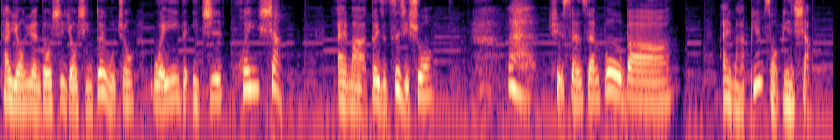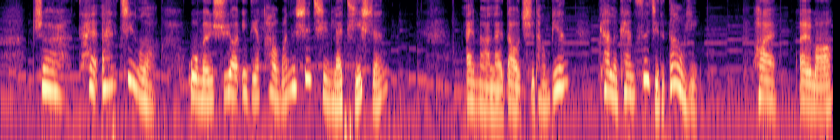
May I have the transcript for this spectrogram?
她永远都是游行队伍中唯一的一只灰象。艾玛对着自己说：“唉，去散散步吧。”艾玛边走边想：“这儿太安静了，我们需要一点好玩的事情来提神。”艾玛来到池塘边，看了看自己的倒影。嗨，艾玛，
